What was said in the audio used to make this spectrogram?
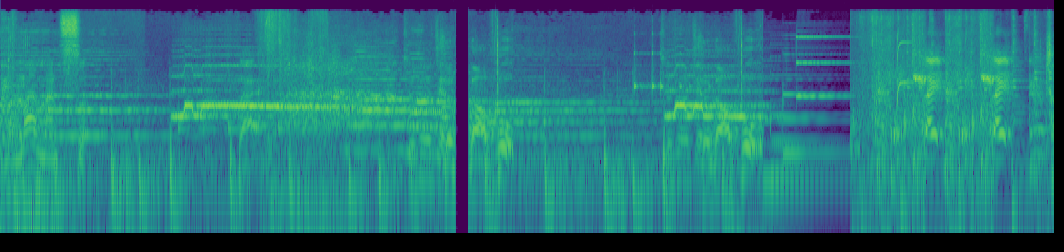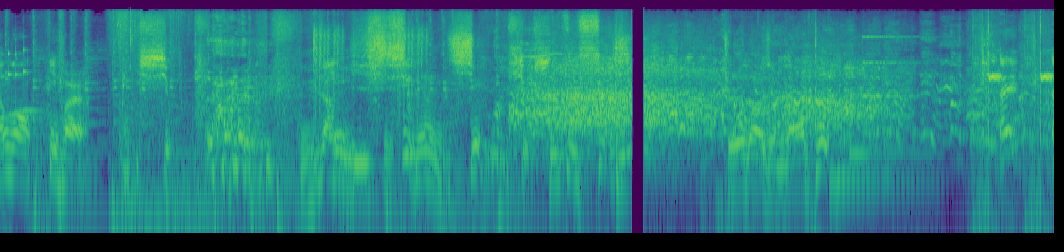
我慢慢刺。来，石头剪刀布。石头剪刀布。哎哎，成功一分。秀，让你秀，让你秀，秀石头秀。石头剪刀布。哎哎，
